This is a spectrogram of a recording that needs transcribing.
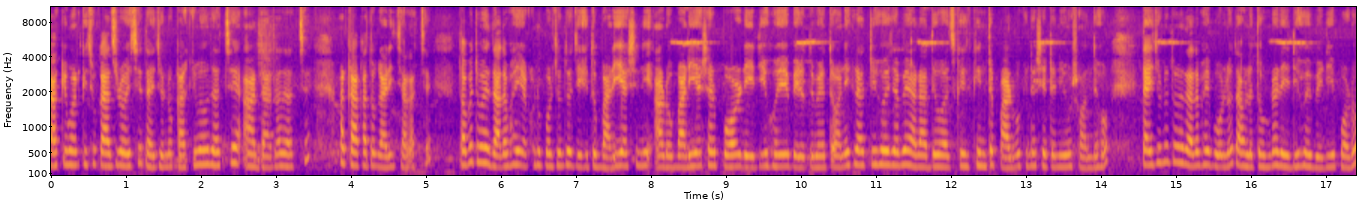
কাকিমার কিছু কাজ রয়েছে, তাই জন্য কাকিমাও যাচ্ছে আর দাদা যাচ্ছে। আর কাকা তো গাড়ি চালাচ্ছে। তবে তোমার দাদাভাই এখনও পর্যন্ত যেহেতু বাড়ি আসেনি আরও বাড়ি আসার পর রেডি হয়ে বেরোতে বেরোতে অনেক রাত্রি হয়ে যাবে, আর আদেও আজকে কিনতে পারব কিনা সেটা নিয়েও সন্দেহ। তাই জন্য তোমার দাদাভাই বলল, তাহলে তোমরা রেডি হয়ে বেরিয়ে পড়ো।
